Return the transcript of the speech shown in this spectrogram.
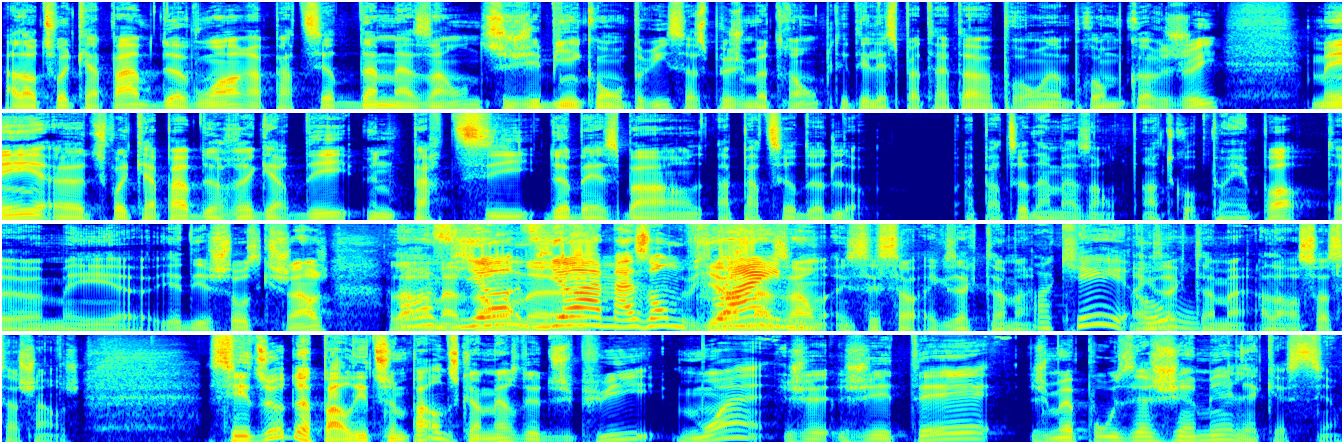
Alors, tu vas être capable de voir à partir d'Amazon, si j'ai bien compris, ça se peut que je me trompe, les téléspectateurs pourront, pourront me corriger, mais euh, tu vas être capable de regarder une partie de baseball à partir de là, à partir d'Amazon. En tout cas, peu importe, euh, mais euh, il y a des choses qui changent. Alors, Ah, Amazon, via, euh, via Amazon Prime. via Amazon, c'est ça, exactement. OK. oh. Exactement. Alors ça, ça change. C'est dur de parler. Tu me parles du commerce de Dupuis. Moi, je, j'étais, je me posais jamais la question.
